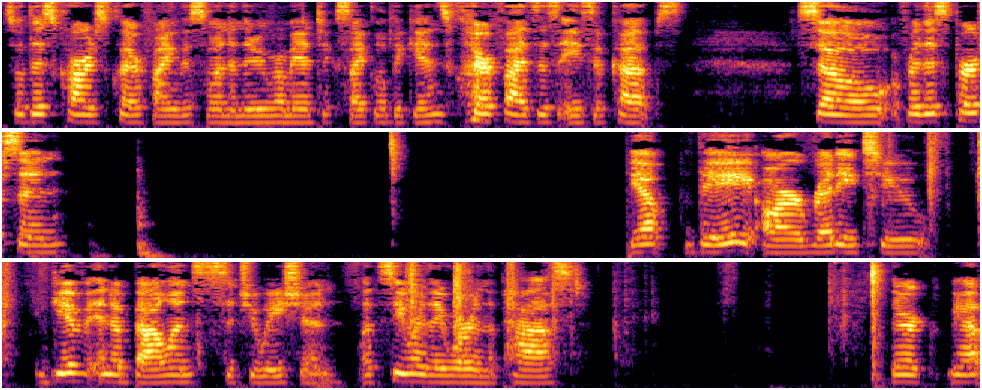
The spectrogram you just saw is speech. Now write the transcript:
So this card is clarifying this one, and the new romantic cycle begins, clarifies this Ace of Cups. So for this person, yep, they are ready to give in a balanced situation. Let's see where they were in the past. They're yeah,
